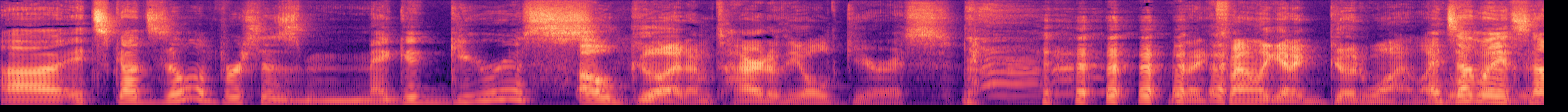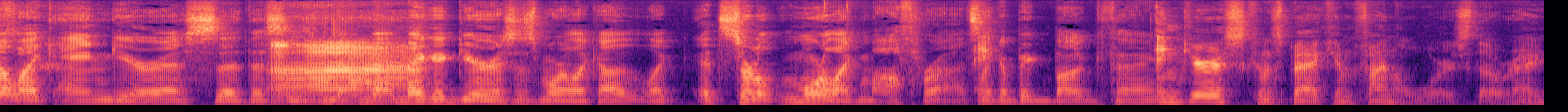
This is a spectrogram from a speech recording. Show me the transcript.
Uh, it's Godzilla versus Mega Megaguirus. Oh, good. I'm tired of the old Gearus. like, finally get a good one. Like, and suddenly it's not like Anguirus. Uh, this is Ah. Me- Me- Megaguirus is more like a like it's sort of more like Mothra. It's like a big bug thing. And Gearus comes back in Final Wars, though, right?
